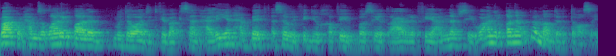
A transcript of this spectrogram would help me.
معكم حمزة طارق طالب متواجد في باكستان حاليا. حبيت أسوي فيديو خفيف بسيط أعرف فيه عن نفسي وعن القناة قبل ما أبدأ في التفاصيل.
